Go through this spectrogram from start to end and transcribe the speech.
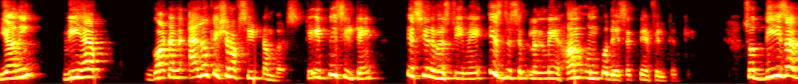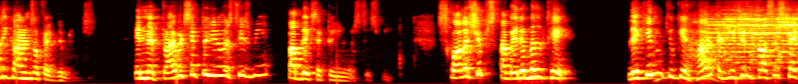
यानी we have got an allocation of seat numbers कि इतनी सीटें इस यूनिवर्सिटी में, इस डिसिप्लिन में हम उनको दे सकते हैं फिल करके। So these are the kind of agreements इनमें प्राइवेट सेक्टर यूनिवर्सिटीज भी हैं पब्लिक सेक्टर यूनिवर्सिटीज भी स्कॉलरशिप्स अवेलेबल थे, लेकिन क्योंकि हर एडमिशन प्रोसेस का एक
